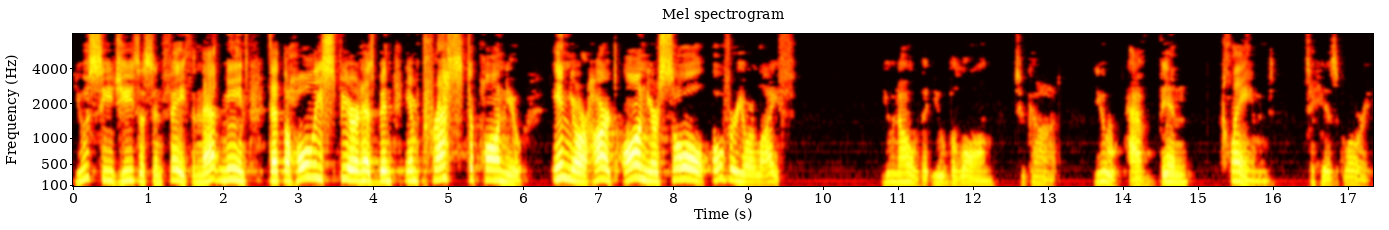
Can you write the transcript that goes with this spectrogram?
You see Jesus in faith, and that means that the Holy Spirit has been impressed upon you in your heart, on your soul, over your life. You know that you belong to God. You have been claimed to His glory.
